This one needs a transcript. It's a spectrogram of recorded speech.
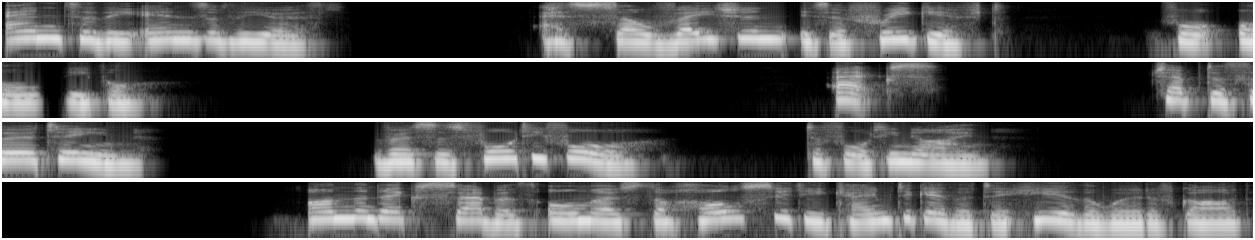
and to the ends of the earth as salvation is a free gift for all people. Acts chapter 13, verses 44 to 49. On the next Sabbath, almost the whole city came together to hear the word of God.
